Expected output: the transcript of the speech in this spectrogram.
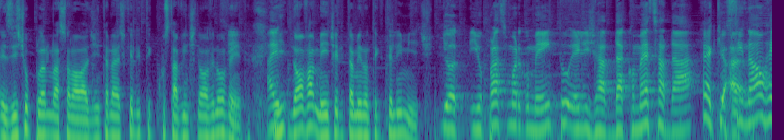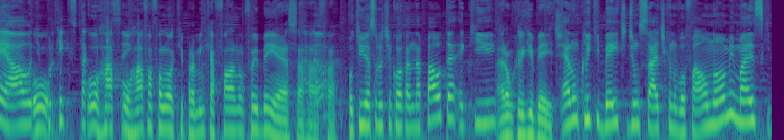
existe o plano nacional lá de internet que ele tem que custar R$29,90. Aí- E, novamente, ele também não tem que ter limite. E o, e o próximo argumento, ele já dá, começa a dar É que o a- sinal real de O, por que, que isso tá o, Rafa, o. Rafa falou aqui pra mim que a fala não foi bem essa, Rafa. O que o Yasuda tinha colocado na pauta é que Era um clickbait. era um clickbait de um site que eu não vou falar o nome, mas que,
